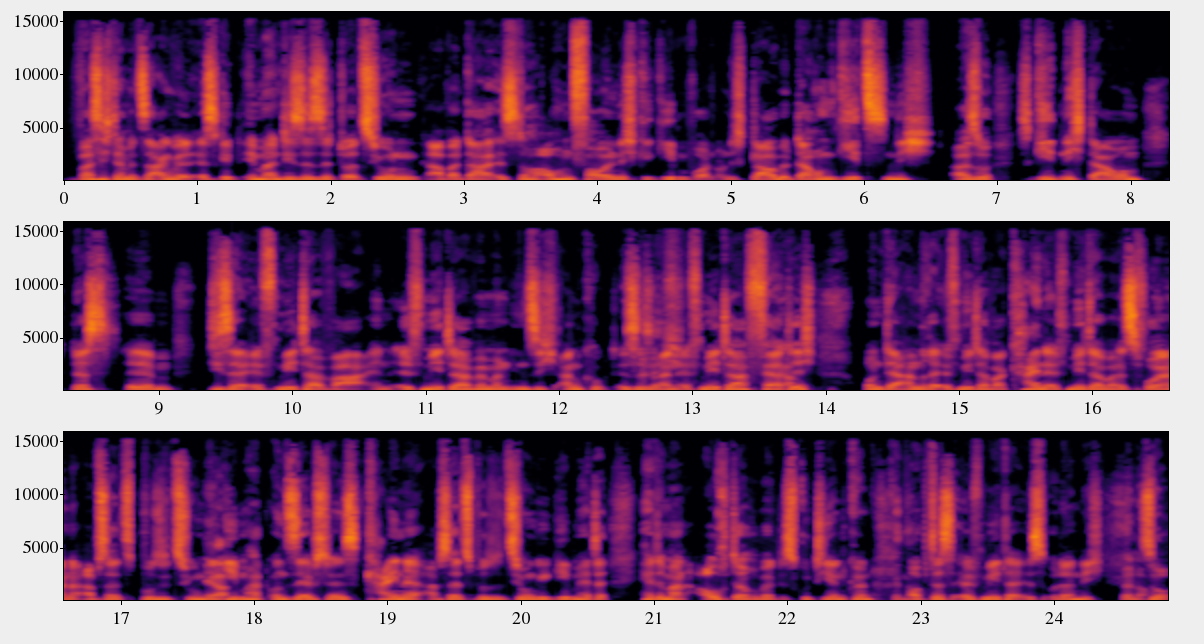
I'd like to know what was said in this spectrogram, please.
was ich damit sagen will, es gibt immer diese Situation, aber da ist doch auch ein Foul nicht gegeben worden und ich glaube, darum geht's nicht. Also es geht nicht darum, dass ähm, dieser Elfmeter war ein Elfmeter, wenn man ihn sich anguckt, ist es ein Elfmeter, fertig. Und der andere Elfmeter war kein Elfmeter, weil es vorher eine Abseitsposition Ja. gegeben hat. Und selbst wenn es keine Abseitsposition gegeben hätte, hätte man auch darüber diskutieren können, Genau. ob das Elfmeter ist oder nicht. Genau. So,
